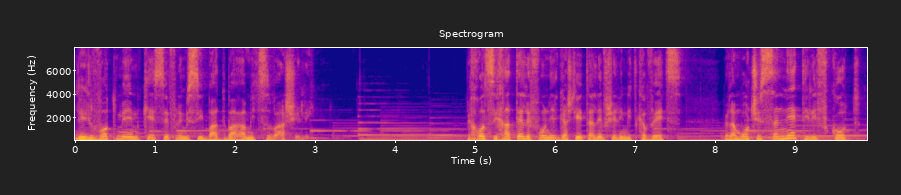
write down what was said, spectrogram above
ללוות מהם כסף למסיבת בר המצווה שלי. בכל שיחת טלפון הרגשתי את הלב שלי מתכווץ, ולמרות ששנאתי לבכות,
